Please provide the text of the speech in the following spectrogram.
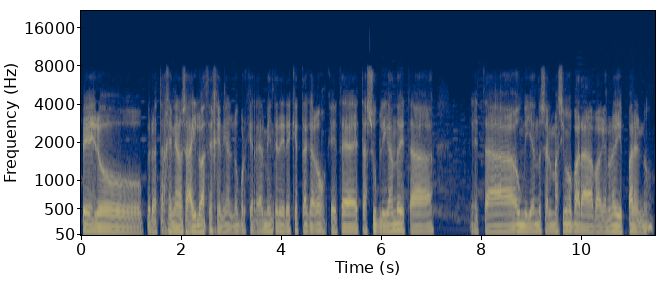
Pero, pero está genial, o sea, ahí lo hace genial, ¿no? Porque realmente diréis que está cagado, que está, está suplicando y está, está humillándose al máximo para, que no le disparen, ¿no?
